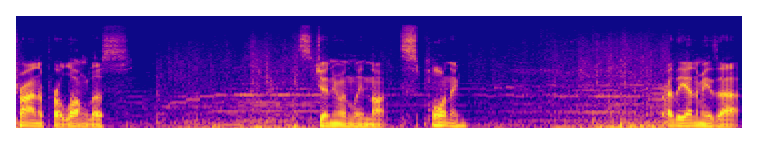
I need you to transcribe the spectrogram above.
trying to prolong this. It's genuinely not spawning. Where are the enemies at?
